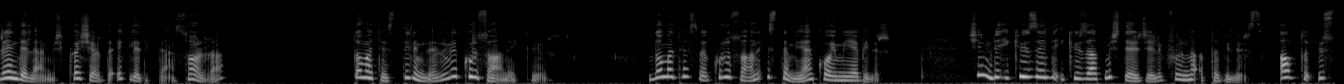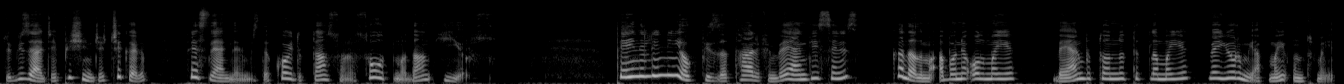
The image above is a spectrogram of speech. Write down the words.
Rendelenmiş kaşarı da ekledikten sonra domates dilimlerini ve kuru soğan ekliyoruz. Domates ve kuru soğanı istemeyen koymayabilir. Şimdi 250-260 derecelik fırına atabiliriz. Altı üstü güzelce pişince çıkarıp fesleğenlerimizi de koyduktan sonra soğutmadan yiyoruz. Peynirli New York pizza tarifimi beğendiyseniz kanalıma abone olmayı, beğen butonunu tıklamayı ve yorum yapmayı unutmayın.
